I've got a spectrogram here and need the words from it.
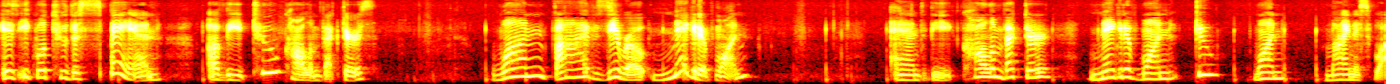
is equal to the span of the two column vectors 1, 5, 0, negative 1, and the column vector negative 1, 2, 1, minus 1.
